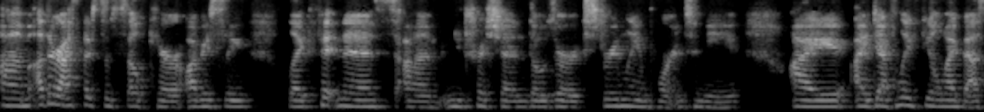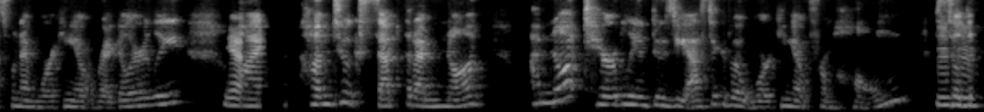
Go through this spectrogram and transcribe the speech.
Um, other aspects of self care, obviously, like fitness, um, nutrition, those are extremely important to me. I I definitely feel my best when I'm working out regularly. Yeah. I come to accept that I'm not I'm not terribly enthusiastic about working out from home. Mm-hmm. So the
